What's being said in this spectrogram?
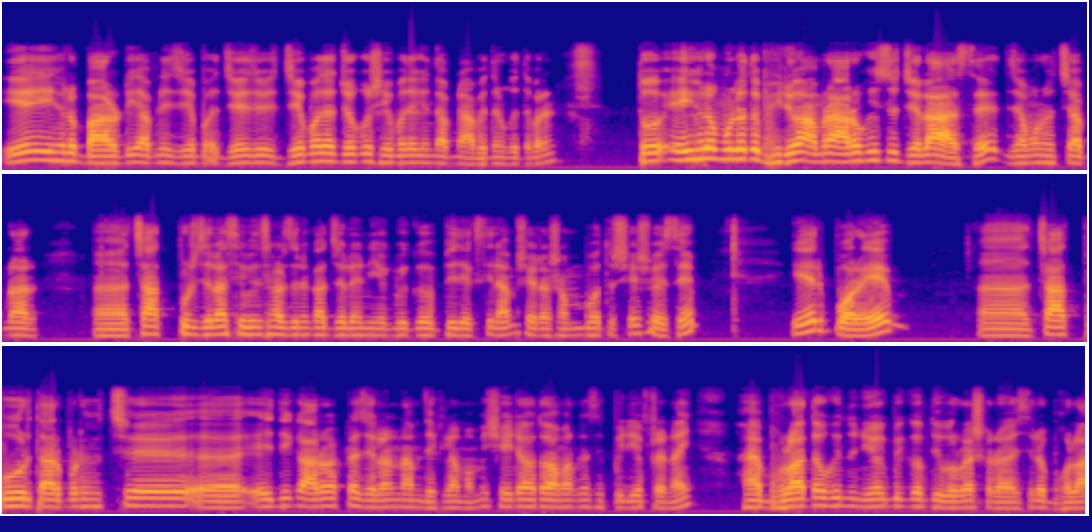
এই হলো বারোটি। আপনি যে, যে- যে পদের যোগ্য সেই পদে কিন্তু আপনি আবেদন করতে পারেন। তো এই হলো মূলত ভিডিও। আমরা আরও কিছু জেলা আছে, যেমন হচ্ছে আপনার চাঁদপুর জেলা সিভিল সার্জনের কার্যালয়ে নিয়োগ বিজ্ঞপ্তি দেখছিলাম, সেটা সম্ভবত শেষ হয়েছে। এরপরে চাঁদপুর, তারপরে হচ্ছে এইদিকে আরও একটা জেলার নাম দেখলাম আমি, সেইটা হয়তো আমার কাছে পিডিএফটা নাই। হ্যাঁ ভোলাতেও কিন্তু নিয়োগ বিজ্ঞপ্তি প্রকাশ করা হয়েছিল, ভোলা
